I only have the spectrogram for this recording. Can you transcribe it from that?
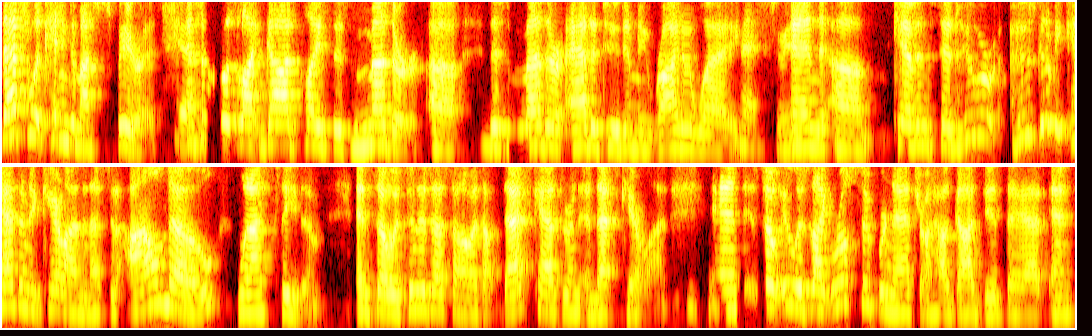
That's what came to my spirit. Yeah. And so it was like God placed this mother, uh, this mother attitude in me right away. That's sweet. And um, Kevin said, "Who are who's going to be Catherine and Caroline?" And I said, "I'll know when I see them." And so as soon as I saw them, I thought, "That's Catherine and that's Caroline." and so it was like real supernatural how God did that, and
